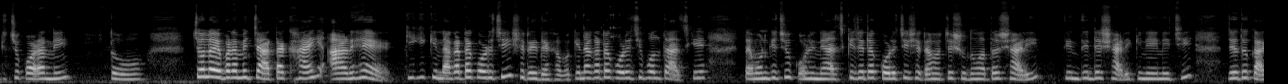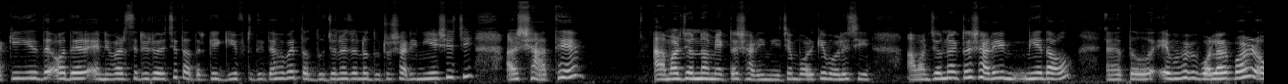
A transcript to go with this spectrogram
কিছু করার নেই। তো চলো এবার আমি চাটা খাই। আর হ্যাঁ কী কী কেনাকাটা করেছি সেটাই দেখাবো। কেনাকাটা করেছি বলতে আজকে তেমন কিছু করিনি। আজকে যেটা করেছি সেটা হচ্ছে শুধুমাত্র শাড়ি, তিন, তিনটে শাড়ি কিনে এনেছি। যেহেতু কাকি ওদের অ্যানিভার্সারি রয়েছে, তাদেরকে গিফট দিতে হবে। তো দুজনের জন্য দুটো শাড়ি নিয়ে এসেছি। আর সাথে আমার জন্য আমি একটা শাড়ি নিয়েছি। আমি বরকে বলেছি, আমার জন্য একটা শাড়ি নিয়ে দাও। তো এভাবে বলার পর ও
